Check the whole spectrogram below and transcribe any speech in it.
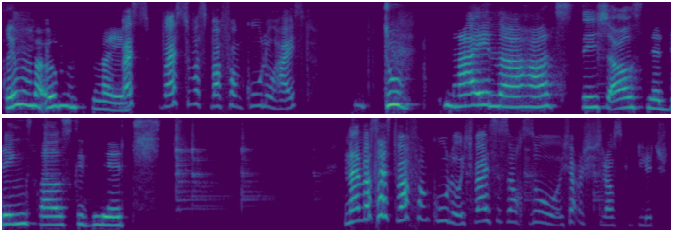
bring mir mal irgendwas bei. Weißt, weißt du, was Wafangulo heißt? Du Kleiner hast dich aus der Dings rausgeglitscht. Nein, was heißt Wafangulo? Ich weiß es auch so. Ich habe mich nicht rausgeglitscht.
